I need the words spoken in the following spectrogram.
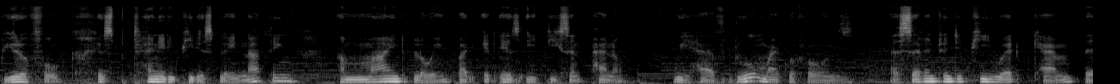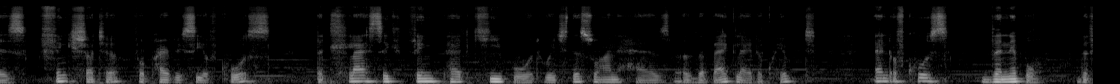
beautiful crisp 1080p display. Nothing mind-blowing, but it is a decent panel. We have dual microphones, a 720p webcam, there's ThinkShutter for privacy of course, the classic ThinkPad keyboard which this one has the backlight equipped, and of course the nipple. The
